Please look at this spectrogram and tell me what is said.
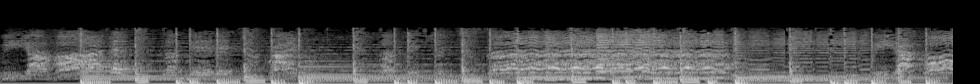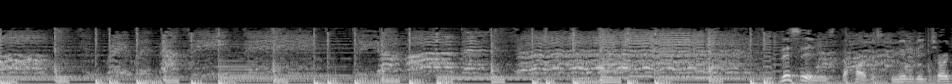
We are. This is the Harvest Community Church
